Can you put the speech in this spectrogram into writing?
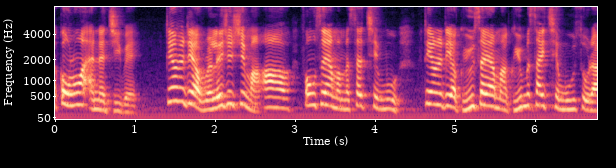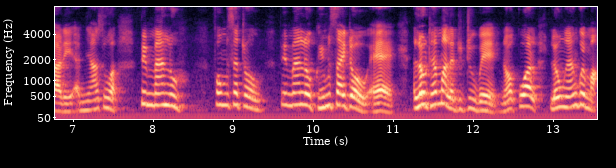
အကုန်လုံးက energy ပဲတယောက်နဲ့တယောက် relationship မှာအာဖုန်းဆက်ရမှာမဆက်ချင်ဘူးတယောက်နဲ့တယောက် view ဆိုင်ရမှာ view မဆိုင်ချင်ဘူးဆိုတာတွေအများစုကပင်ပန်းလို့ ဖုန်းမဆက်တော့ဘူးပင်ပန်းလို့ view မဆိုင်တော့ဘူးအဲအလုပ်ထဲမှာလည်းတူတူပဲเนาะကိုကလုပ်ငန်းခွင်မှာ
